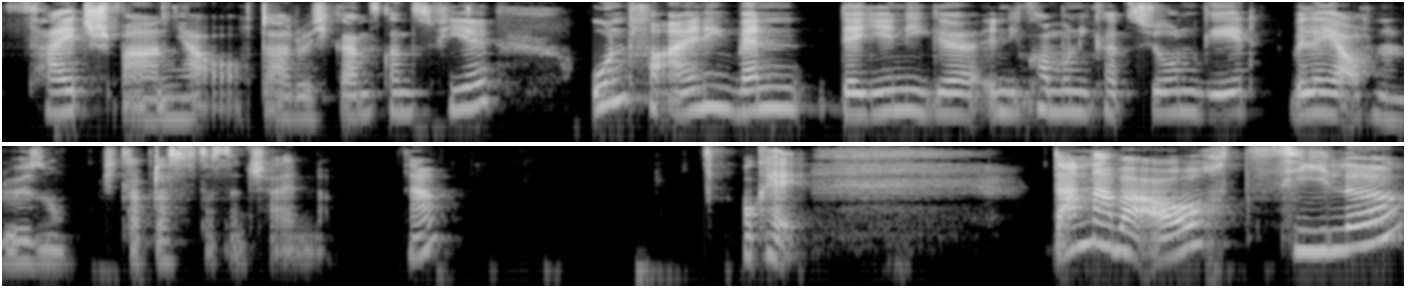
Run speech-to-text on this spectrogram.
Zeit sparen ja auch dadurch ganz, ganz viel. Und vor allen Dingen, wenn derjenige in die Kommunikation geht, will er ja auch eine Lösung. Ich glaube, das ist das Entscheidende. Ja? Okay. Dann aber auch Ziele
